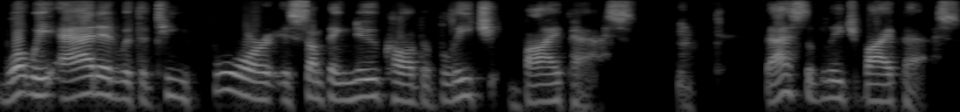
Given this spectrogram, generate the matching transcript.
what we added with the T4 is something new called the bleach bypass. That's the bleach bypass.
